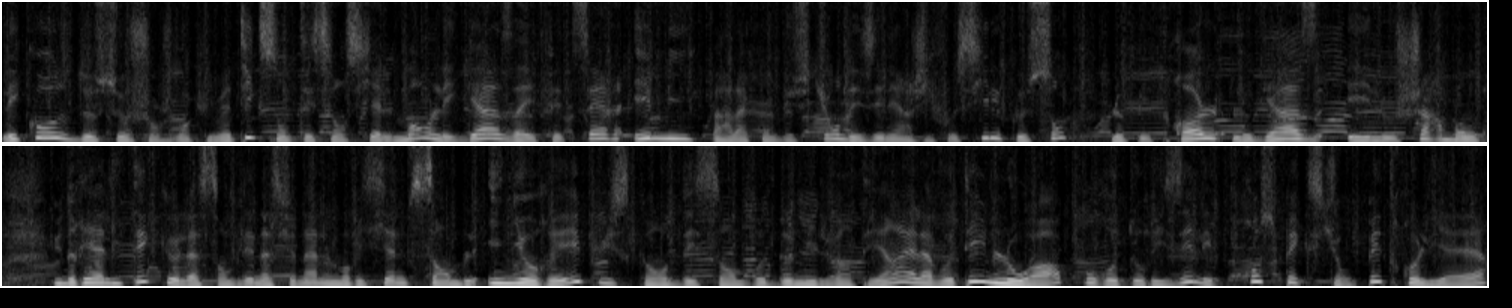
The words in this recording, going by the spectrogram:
Les causes de ce changement climatique sont essentiellement les gaz à effet de serre émis par la combustion des énergies fossiles que sont le pétrole, le gaz et le charbon. Une réalité que l'Assemblée nationale mauricienne semble ignorer puisqu'en décembre 2021, elle a voté une loi pour autoriser les prospections pétrolières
